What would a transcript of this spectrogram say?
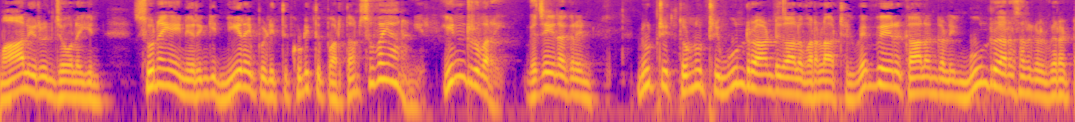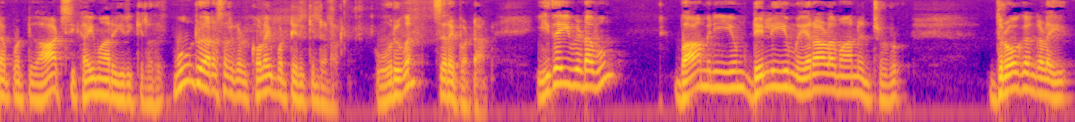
மாலிருஞ்சோலையின் சுனையை நெருங்கி நீரை பிடித்து குடித்து பார்த்தான் சுவையான நீர். இன்று வரை விஜயநகரின் நூற்றி தொன்னூற்றி மூன்று ஆண்டு கால வரலாற்றில் வெவ்வேறு காலங்களில் மூன்று அரசர்கள் விரட்டப்பட்டு ஆட்சி கைமாறி இருக்கிறது. மூன்று அரசர்கள் கொலைப்பட்டிருக்கின்றனர் ஒருவன் சிறைப்பட்டான். இதைவிடவும் பாமினியும் டெல்லியும் ஏராளமான துரோகங்களை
